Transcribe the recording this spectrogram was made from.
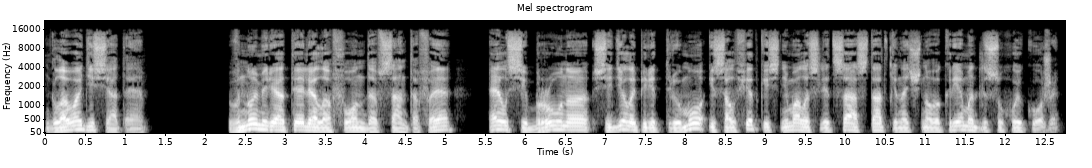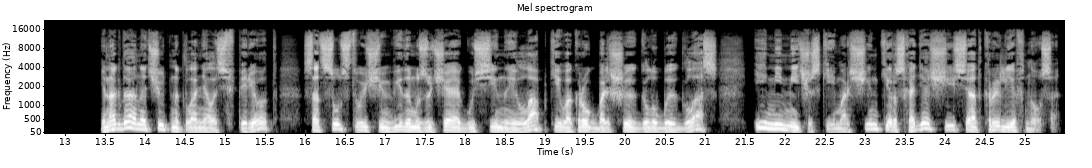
Глава десятая. В номере отеля «Ла Фонда» в Санта-Фе Элси Бруно сидела перед трюмо и салфеткой снимала с лица остатки ночного крема для сухой кожи. Иногда она чуть наклонялась вперед, с отсутствующим видом изучая гусиные лапки вокруг больших голубых глаз и мимические морщинки, расходящиеся от крыльев носа.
